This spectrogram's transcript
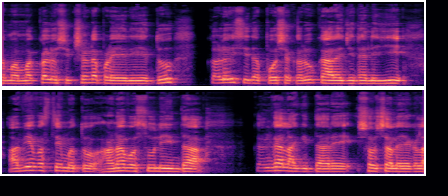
ತಮ್ಮ ಮಕ್ಕಳು ಶಿಕ್ಷಣ ಪಡೆಯಲಿ ಎಂದು ಕಳುಹಿಸಿದ ಪೋಷಕರು ಕಾಲೇಜಿನಲ್ಲಿ ಈ ಅವ್ಯವಸ್ಥೆ ಮತ್ತು ಹಣ ವಸೂಲಿಯಿಂದ ಕಂಗಾಲಾಗಿದ್ದಾರೆ. ಶೌಚಾಲಯಗಳ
